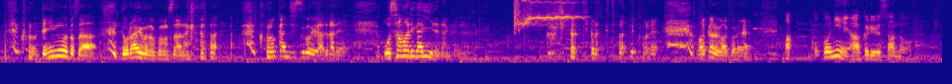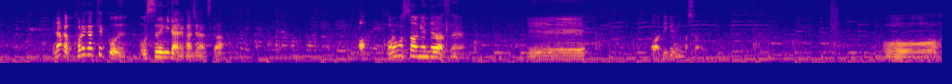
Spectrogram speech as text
この電王とさドライブのこのさなんか この感じすごいあれだね。収まりがいいねなんかね。キャラクターでこれ。わかるわこれ。あここにアクリルスタンド。なんかこれが結構おすすめみたいな感じなんですか？あこれもスター限定なんですねへえあできるようになりました？おお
